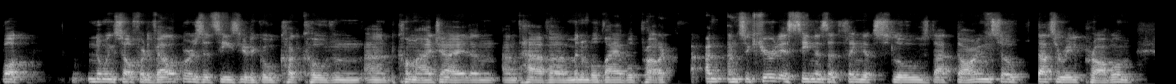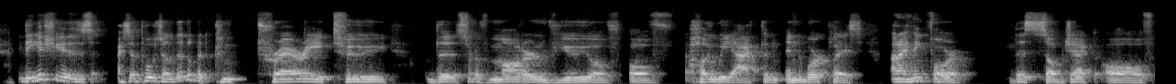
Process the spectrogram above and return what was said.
But knowing software developers, it's easier to go cut code and, and become agile and, and have a minimal viable product. And, and security is seen as a thing that slows that down. So that's a real problem. The issue is, I suppose, a little bit contrary to the sort of modern view of of how we act in, in the workplace. And I think for this subject of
